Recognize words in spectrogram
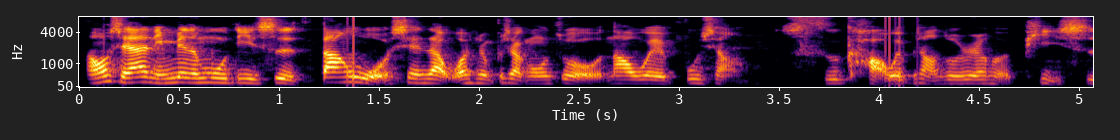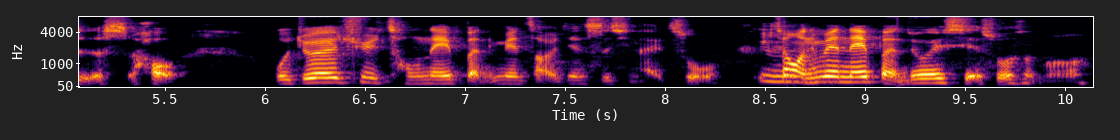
然后写在里面的目的是，当我现在完全不想工作，那我也不想思考，我也不想做任何屁事的时候，我就会去从那本里面找一件事情来做。嗯、像我里面那本就会写说什么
